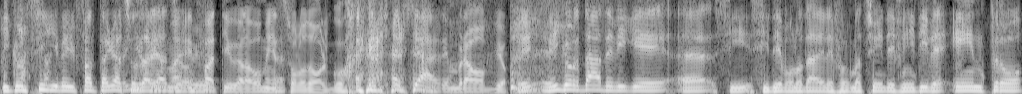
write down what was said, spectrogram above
i consigli per il fantacalcio, sai Angelo? Infatti io che l'avevo messo lo tolgo, è chiaro. sembra ovvio. E ricordatevi che eh, si, si, devono dare le formazioni definitive entro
